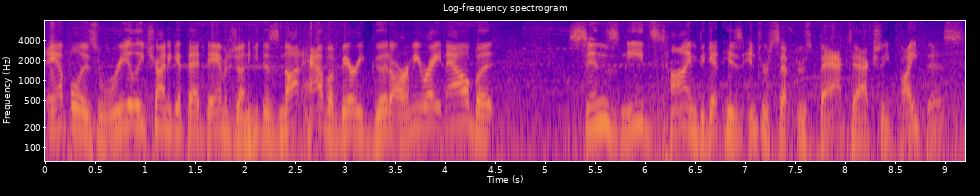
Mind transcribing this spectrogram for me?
Ample is really trying to get that damage done. He does not have a very good army right now, but Ssinz needs time to get his interceptors back to actually fight this.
